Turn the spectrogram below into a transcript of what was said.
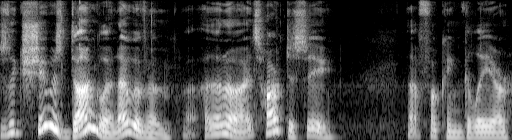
It's like shit was dangling out of him. I, I don't know. It's hard to see. That fucking glare.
